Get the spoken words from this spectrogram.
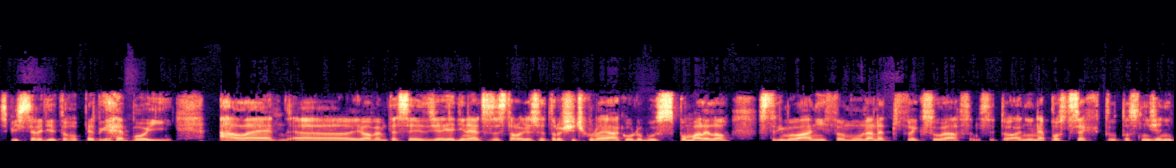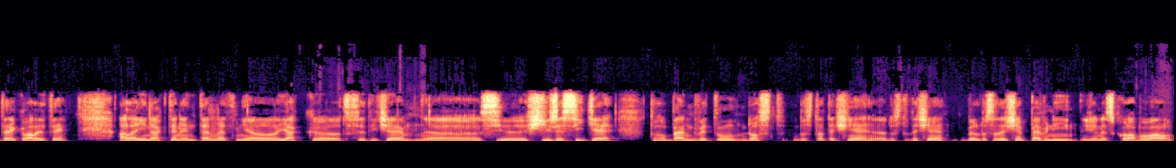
spíš se lidi toho 5G bojí, ale uh, jo, vemte si, že jediné, co se stalo, že se trošičku na nějakou dobu zpomalilo streamování filmů na Netflixu, já jsem si to ani nepostřeh, to snížení té kvality, ale jinak ten internet měl jak, co se týče šíře sítě, toho bandwidthu dost, dostatečně, dostatečně, byl dostatečně pevný, že neskolaboval,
